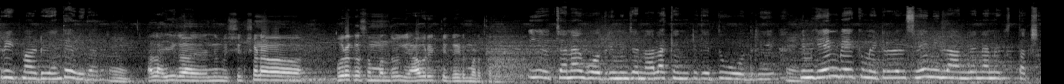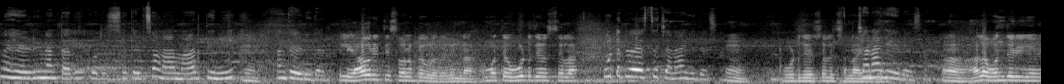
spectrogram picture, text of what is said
ಟ್ರೀಟ್ ಮಾಡಿರಿ ಅಂತ ಹೇಳಿದ್ದಾರೆ. ಅಲ್ಲ, ಈಗ ನಿಮ್ಮ ಶಿಕ್ಷಣ ಪೂರಕ ಸಂಬಂಧವಾಗಿ ಯಾವ ರೀತಿ ಗೈಡ್ ಮಾಡ್ತಾರೆ? ಈ ಚೆನ್ನಾಗಿ ಓದ್ರಿ ಮುಂಜಾನೆ ನಾಲ್ಕು ಗಂಟೆಗೆ ಎದ್ದು ಓದ್ರಿ. ನಿಮ್ಗೆ ಏನು ಬೇಕು ಮೆಟೀರಿಯಲ್ಸ್ ಏನಿಲ್ಲ ಅಂದರೆ ನನಗೆ ತಕ್ಷಣ ಹೇಳ್ರಿ ನಾನು ತರಲು ಕೊಡಿಸೋ ಕೆಲಸ ನಾನು ಮಾಡ್ತೀನಿ ಅಂತ ಹೇಳಿದ್ದಾರೆ. ಇಲ್ಲಿ ಯಾವ ರೀತಿ ಸೌಲಭ್ಯಗಳು ಇನ್ನ? ಮತ್ತೆ ಊಟದ ವ್ಯವಸ್ಥೆ ಎಲ್ಲ? ಊಟದ ವ್ಯವಸ್ಥೆ ಚೆನ್ನಾಗಿದೆ ಸರ್. ಹ್ಞೂ ಊಟದ ವ್ಯವಸ್ಥೆ ಎಲ್ಲ ಚೆನ್ನಾಗಿದೆ. ಚೆನ್ನಾಗೇ ಇದೆ ಸರ್. ಹಾಂ ಅಲ್ಲ ಒಂದು ಈಗ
